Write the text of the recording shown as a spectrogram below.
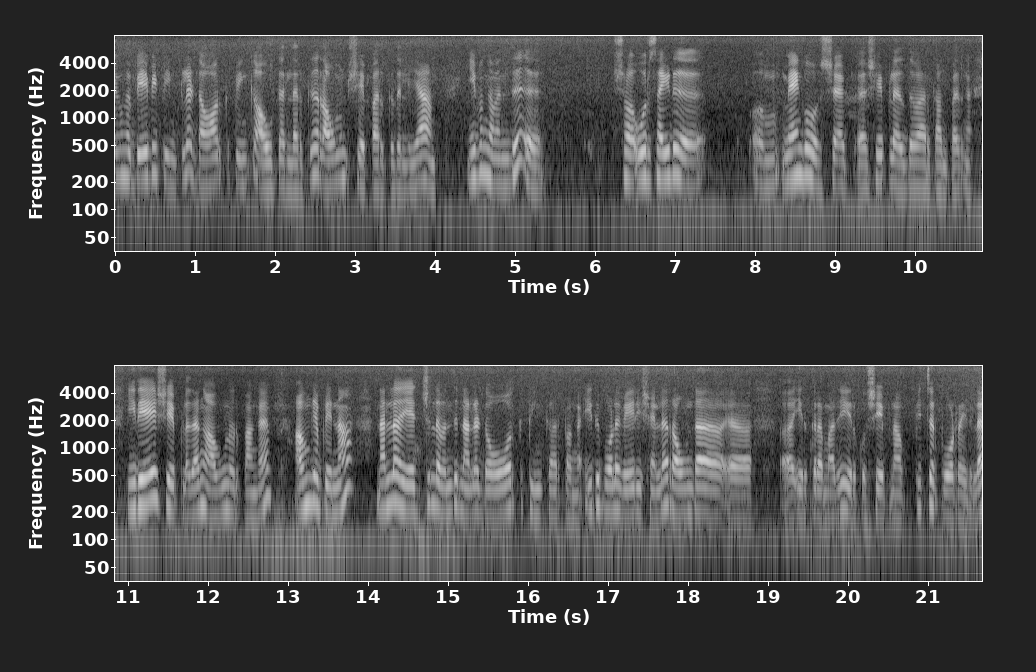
இவங்க பேபி பிங்க்கில் டார்க் பிங்க் அவுட்டரில் இருக்குது ரவுண்ட் ஷேப்பாக இருக்குது இல்லையா? இவங்க வந்து ஷோ ஒரு சைடு மேங்கோ ஷேப் ஷேப்பில் இதுவாக இருக்காங்க பாருங்க. இதே ஷேப்பில் தாங்க அவங்களும் இருப்பாங்க. அவங்க எப்படின்னா நல்ல எட்ஜில் வந்து நல்ல டார்க் பிங்க்காக இருப்பாங்க. இது போல் வேரியேஷனில் ரவுண்டாக இருக்கிற மாதிரி இருக்கும் ஷேப் நான் பிக்சர் போடுற இதில்.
